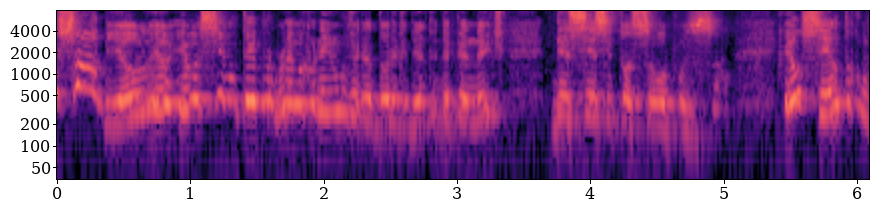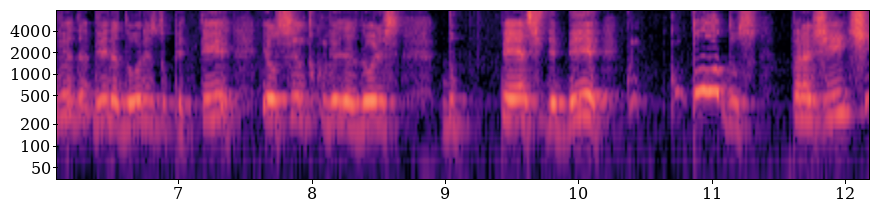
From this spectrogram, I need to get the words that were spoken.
Ele sabe, eu, eu, eu assim não tenho problema com nenhum vereador aqui dentro, independente de ser situação ou oposição. Eu sento com vereadores do PT, eu sento com vereadores do PSDB, com, com todos, para a gente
